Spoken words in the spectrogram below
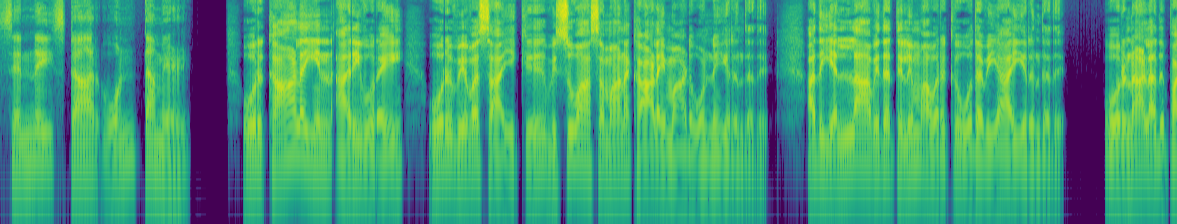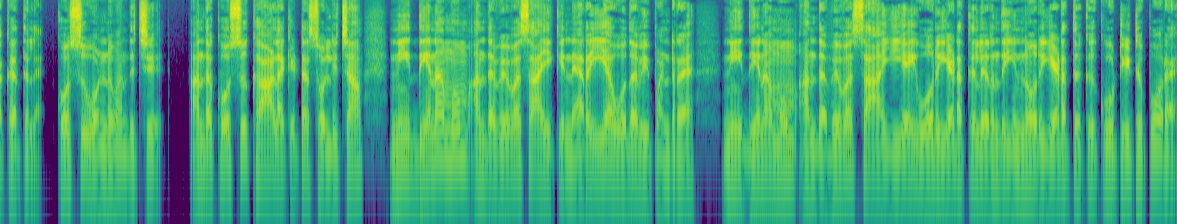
சென்னை ஸ்டார் ஒன் தமிழ். ஒரு காளையின் அறிவுரை ஒரு விவசாயிக்கு விசுவாசமான காளை மாடு ஒன்னு இருந்தது. அது எல்லா விதத்திலும் அவருக்கு உதவியாய் இருந்தது. ஒரு நாள் அது பக்கத்துல கொசு ஒன்னு வந்துச்சு. அந்த கொசு காளை கிட்ட சொல்லிச்சாம் நீ தினமும் அந்த விவசாயிக்கு நிறைய உதவி பண்ற. நீ தினமும் அந்த விவசாயியை ஒரு இடத்திலிருந்து இன்னொரு இடத்துக்கு கூட்டிட்டு போற.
